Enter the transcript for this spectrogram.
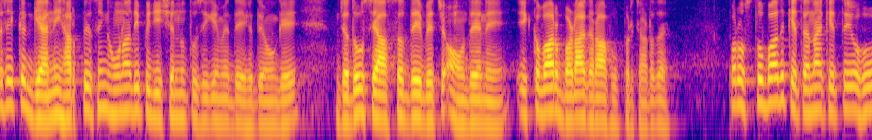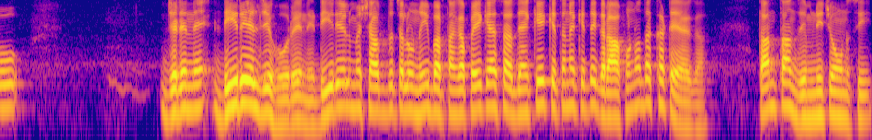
ਅੱਛਾ ਇੱਕ ਗਿਆਨੀ ਹਰਪ੍ਰੀਤ ਸਿੰਘ ਹੋਣਾ ਦੀ ਪੋਜੀਸ਼ਨ ਨੂੰ ਤੁਸੀਂ ਕਿਵੇਂ ਦੇਖਦੇ ਹੋਗੇ ਜਦੋਂ ਸਿਆਸਤ ਦੇ ਵਿੱਚ ਆਉਂਦੇ ਨੇ ਇੱਕ ਵਾਰ ਬੜਾ ਗ੍ਰਾਫ ਉੱਪਰ ਚੜ੍ਹਦਾ ਹੈ। ਪਰ ਉਸ ਤੋਂ ਬਾਅਦ ਕਿਤੇ ਨਾ ਕਿਤੇ ਉਹ ਜਿਹੜੇ ਨੇ ਡੀਰੇਲ ਜੇ ਹੋ ਰਹੇ ਨੇ, ਡੀਰੇਲ ਮੈਂ ਸ਼ਬਦ ਚਲੋ ਨਹੀਂ ਵਰਤਾਂਗਾ, ਪਰ ਇਹ ਕਹਿ ਸਕਦੇ ਹਾਂ ਕਿ ਕਿਤੇ ਨਾ ਕਿਤੇ ਗ੍ਰਾਫ ਉਹਨਾਂ ਦਾ ਘਟਿਆ ਹੈਗਾ। ਤਨ ਤਾਂ ਜ਼ਿਮਨੀ ਚੋਣ ਸੀ।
